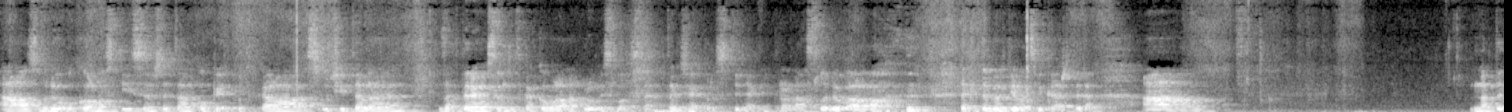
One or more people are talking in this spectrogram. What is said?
A s hodou okolností jsem se tam opět potkala s učitelem, za kterého jsem zaskakovala na průmyslovce. Takže prostě nějak mě pro nás sledovala. taky to byl tělocvikář teda. A na, te,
